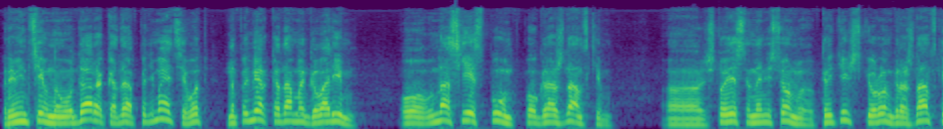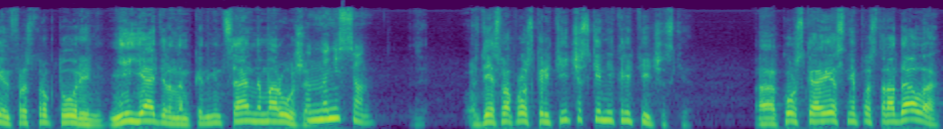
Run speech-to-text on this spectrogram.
Превентивного удара, когда, понимаете, вот, например, когда мы говорим, о, у нас есть пункт по гражданским, э, что если нанесен критический урон гражданской инфраструктуре, не ядерным, конвенциальным оружием, Он нанесен. Здесь вопрос критический, не критический. э, Курская АЭС не пострадала,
